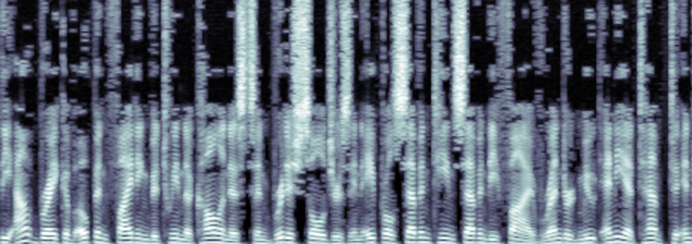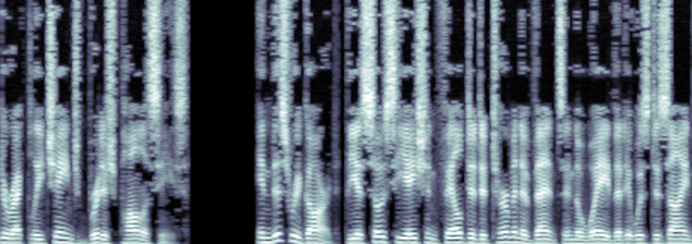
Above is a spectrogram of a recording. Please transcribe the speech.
The outbreak of open fighting between the colonists and British soldiers in April 1775 rendered moot any attempt to indirectly change British policies. In this regard, the association failed to determine events in the way that it was designed.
